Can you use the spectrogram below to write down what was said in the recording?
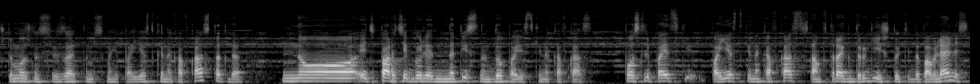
что можно связать там с моей поездкой на Кавказ тогда. Но эти партии были написаны до поездки на Кавказ. После поездки, поездки на Кавказ там в трек другие штуки добавлялись.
